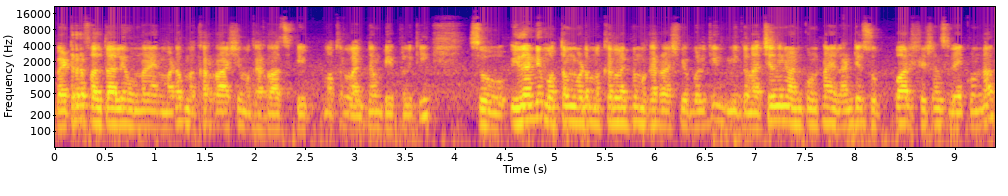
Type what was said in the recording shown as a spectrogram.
బెటర్ ఫలితాలే ఉన్నాయన్నమాట మకర రాశి మకర రాశి పీ- మకర లగ్నం పీపుల్కి సో ఇదండి మొత్తం కూడా మకర లగ్నం మకర రాశి పీపుల్కి మీకు నచ్చింది నేను అనుకుంటున్నా ఇలాంటి సూపర్ స్టేషన్స్ లేకుండా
